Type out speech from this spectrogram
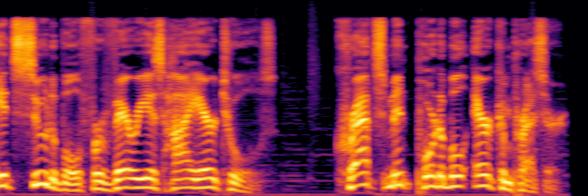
it's suitable for various high air tools. Craftsman Portable Air Compressor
